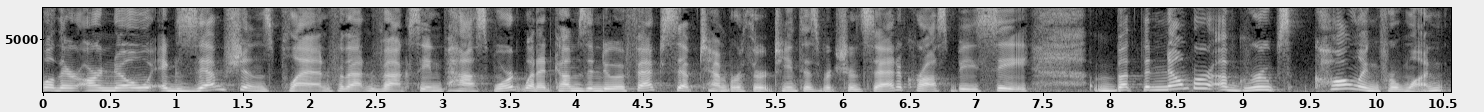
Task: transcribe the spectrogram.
Well, there are no exemptions planned for that vaccine passport when it comes into effect September 13th, as Richard said, across BC. But the number of groups calling for one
